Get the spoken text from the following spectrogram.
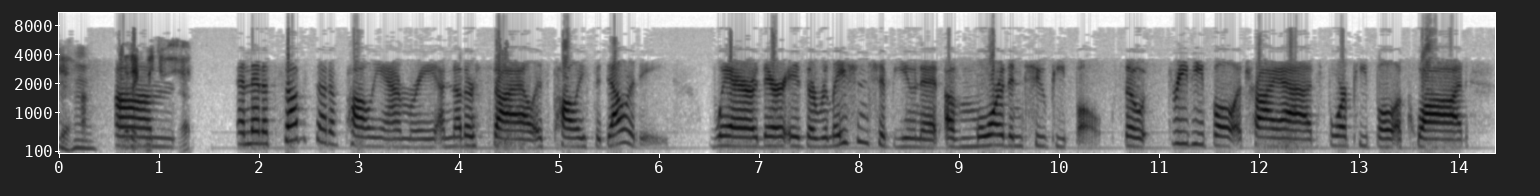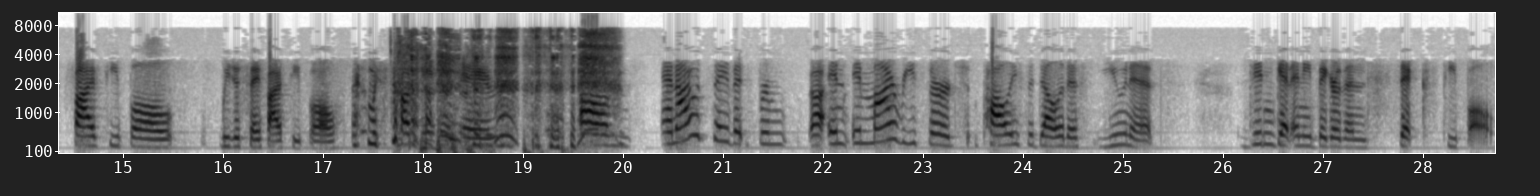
Yeah. Mm-hmm. Um, and then a subset of polyamory, another style, is polyfidelity, where there is a relationship unit of more than two people. So three people, a triad, four people, a quad, five people, we just say five people. we stop names. Um, and I would say that from uh, in in my research, polyfidelitous units didn't get any bigger than six people,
